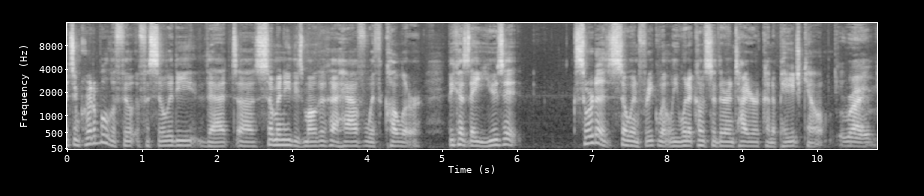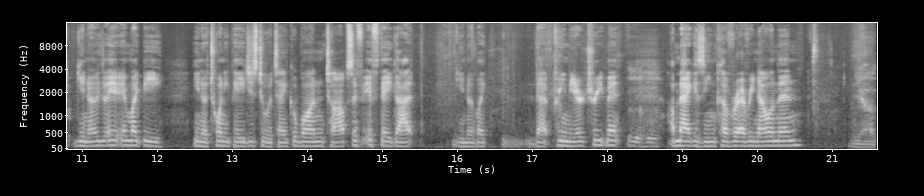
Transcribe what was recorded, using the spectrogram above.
It's incredible the fa- facility that uh, so many of these mangaka have with color because they use it sort of so infrequently when it comes to their entire kind of page count. Right. You know, it, it might be you know 20 pages to a tankobon tops if if they got you know like that premiere treatment, a magazine cover every now and then Yeah.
